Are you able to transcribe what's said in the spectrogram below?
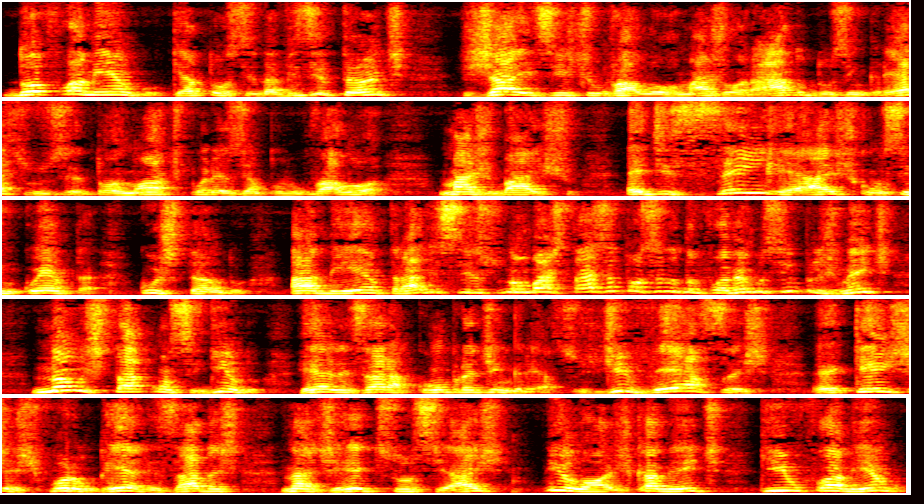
do Flamengo, que é a torcida visitante. Já existe um valor majorado dos ingressos, no setor norte, por exemplo, o valor mais baixo é de R$ 6,50, custando a meia entrada. E se isso não bastasse, a torcida do Flamengo simplesmente não está conseguindo realizar a compra de ingressos. Diversas é, queixas foram realizadas nas redes sociais e, logicamente, que o Flamengo,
